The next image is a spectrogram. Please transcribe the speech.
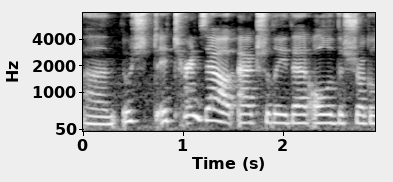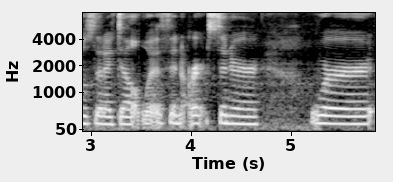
Um, which it turns out actually that all of the struggles that I dealt with in Art Center were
